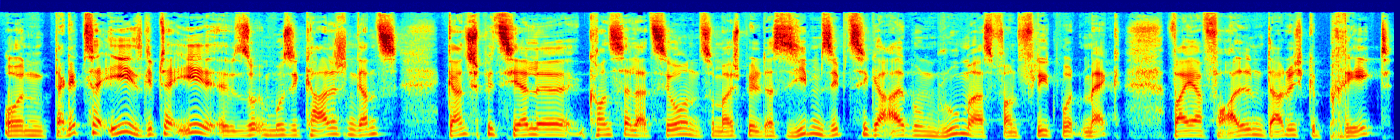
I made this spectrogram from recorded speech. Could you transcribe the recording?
Und da gibt's ja eh, es gibt ja eh so im musikalischen ganz, ganz spezielle Konstellationen. Zum Beispiel das 77er Album Rumors von Fleetwood Mac war ja vor allem dadurch geprägt,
